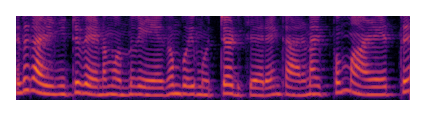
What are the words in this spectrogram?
ഇത് കഴിഞ്ഞിട്ട് വേണം ഒന്ന് വേഗം പോയി മുറ്റം അടിച്ചു തരാൻ കാരണം ഇപ്പം മഴയത്ത്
